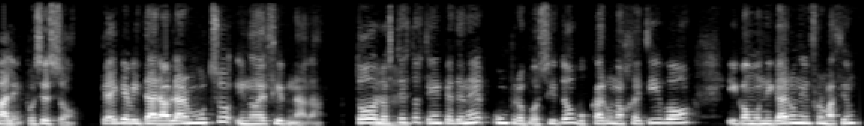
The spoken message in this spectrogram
Vale, pues eso, que hay que evitar hablar mucho y no decir nada. Todos los textos tienen que tener un propósito, buscar un objetivo y comunicar una información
